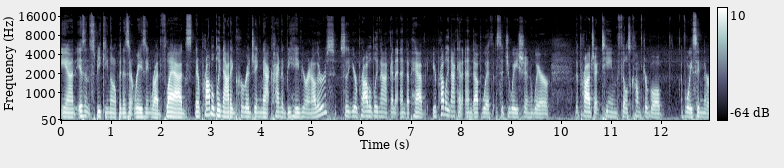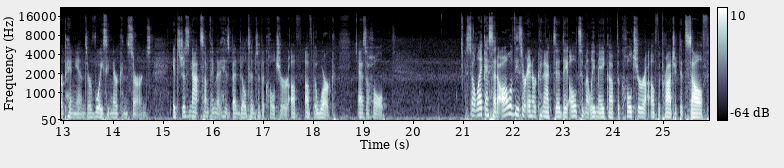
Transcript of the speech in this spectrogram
and isn't speaking up and isn't raising red flags, they're probably not encouraging that kind of behavior in others. So you're probably not going to end up have you're probably not going to end up with a situation where the project team feels comfortable voicing their opinions or voicing their concerns. It's just not something that has been built into the culture of, of the work as a whole. So, like I said, all of these are interconnected. They ultimately make up the culture of the project itself.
